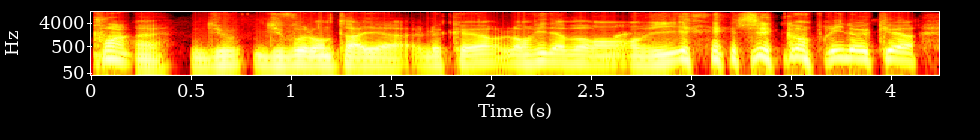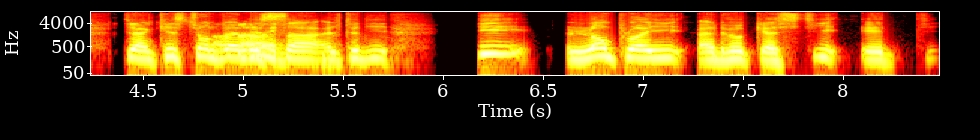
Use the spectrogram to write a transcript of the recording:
Point. Ouais, du, du volontariat, le cœur, l'envie d'avoir Ouais. envie. J'ai compris le cœur. Tiens, question de Ah bah Vanessa. Elle te dit Qui l'employé advocacy est-il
